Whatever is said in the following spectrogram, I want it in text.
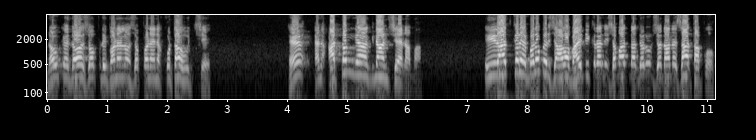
નવ કે દસ ચોપડી ભણેલો છે, પણ એને કોઠાવું જ છે. હે એને આત્મ જ્ઞાન છે એનામાં. એ રાજ કરે, બરોબર છે, આવા ભાઈ દીકરાની સમાજમાં જરૂર છે આને સાથ આપો.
